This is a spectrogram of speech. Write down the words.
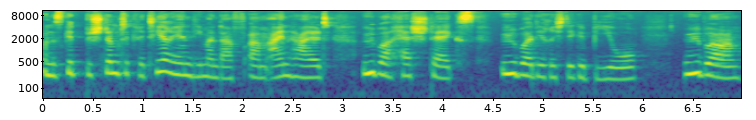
Und es gibt bestimmte Kriterien, die man da ähm, einhält, über Hashtags, über die richtige Bio über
